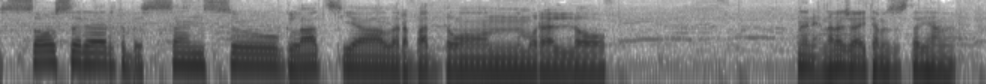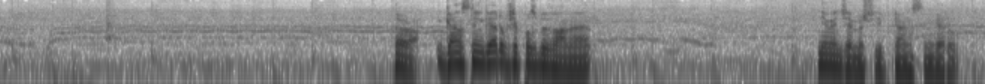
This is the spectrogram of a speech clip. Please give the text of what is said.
Sorcerer to bez sensu. Glacial, Rabadon, Morello. No nie, na razie itemy zostawiamy. Dobra, gunslingerów się pozbywamy. Nie będziemy szli w gunslingerów.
